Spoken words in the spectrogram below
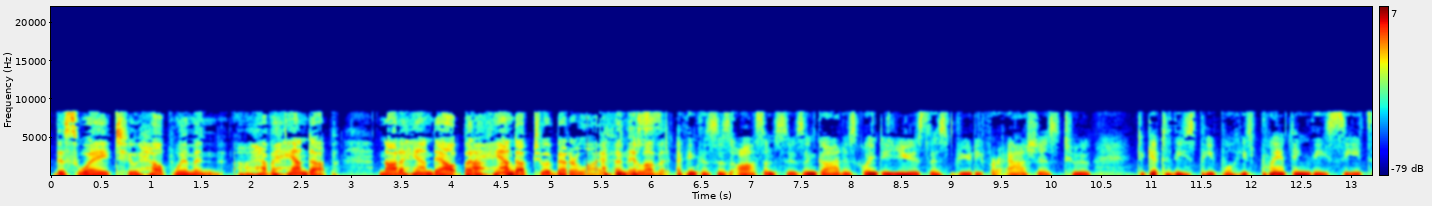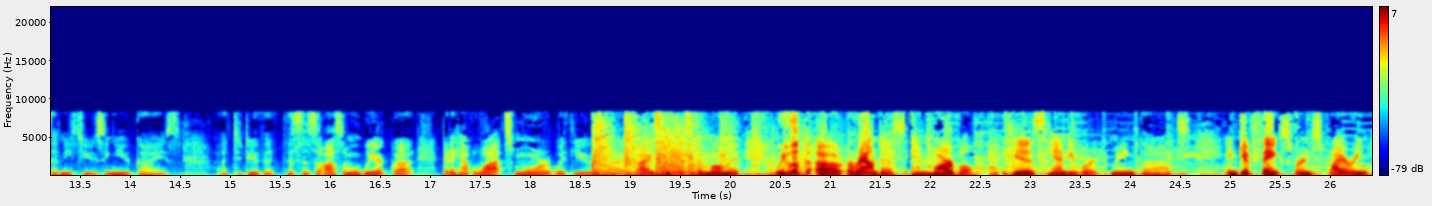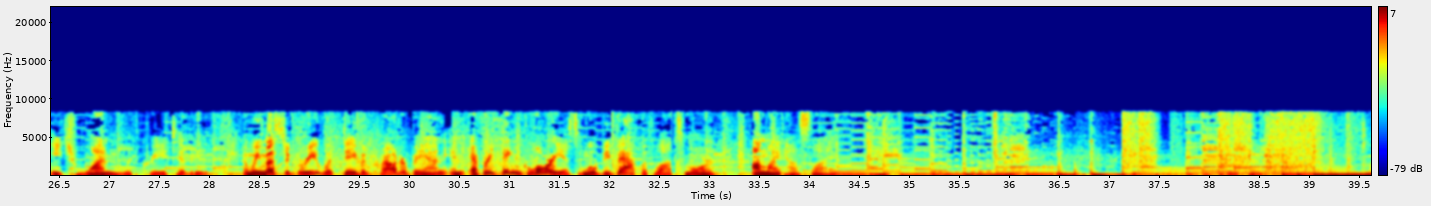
this way to help women uh, have a hand up, not a handout, but a hand up to a better life, and they this, love it. I think this is awesome, Susan. God is going to use this beauty for ashes to to get to these people. He's planting these seeds, and He's using you guys uh, to do that. This is awesome. We are going to have lots more with you uh, guys in just a moment. We look uh, around us and marvel at His handiwork, meaning God's. And give thanks for inspiring each one with creativity. And we must agree with David Crowder Band in Everything Glorious, and we'll be back with lots more on Lighthouse Live.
